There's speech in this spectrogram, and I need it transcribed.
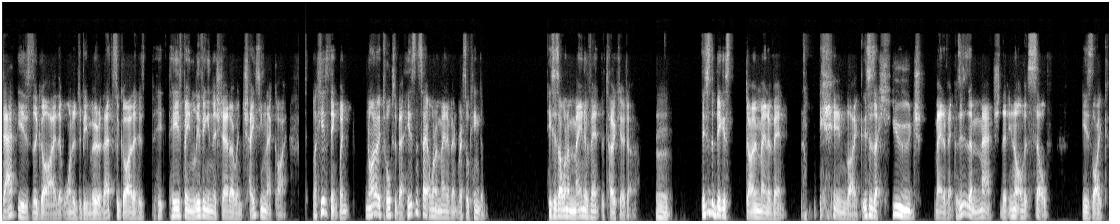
that is the guy that wanted to be Muto. That's the guy that has he, he's been living in the shadow and chasing that guy. Like here's the thing: when Naito talks about, he doesn't say I want a main event Wrestle Kingdom. He says I want a main event the Tokyo Dome. Mm. This is the biggest dome main event in like this is a huge main event because this is a match that in and of itself is like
